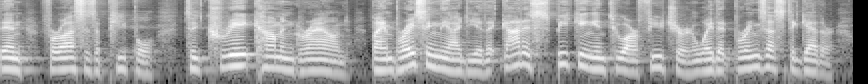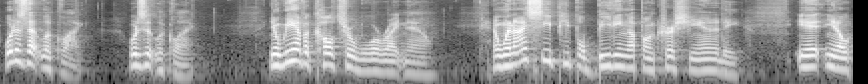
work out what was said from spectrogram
then for us as a people to create common ground by embracing the idea that God is speaking into our future in a way that brings us together? What does that look like? What does it look like? You know, we have a culture war right now. And when I see people beating up on Christianity, it, you know,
